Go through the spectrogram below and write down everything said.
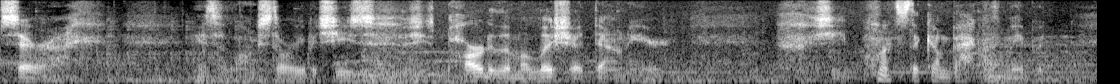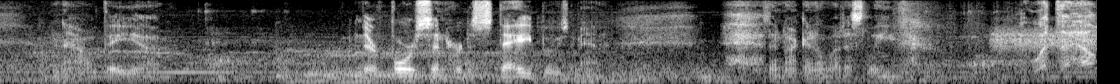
Sarah, it's a long story, but she's, she's part of the militia down here. She wants to come back with me, but they, uh, they're forcing her to stay, Booze man. They're not gonna let us leave. What the hell?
